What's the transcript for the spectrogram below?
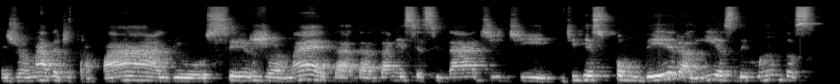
é, jornada de trabalho, seja né, da, da, da necessidade de, de responder ali as demandas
